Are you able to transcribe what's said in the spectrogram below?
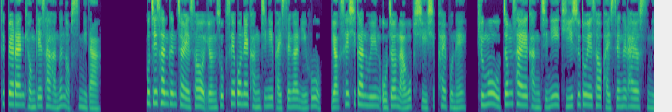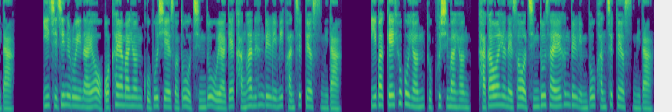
특별한 경계사항은 없습니다. 후지산 근처에서 연속 3번의 강진이 발생한 이후 약 3시간 후인 오전 9시 28분에 규모 5.4의 강진이 기수도에서 발생을 하였습니다. 이 지진으로 인하여 워카야마현 고보시에서도 진도 5약의 강한 흔들림이 관측되었습니다. 이 밖에 효고현, 도쿠시마현, 가가와현에서 진도 4의 흔들림도 관측되었습니다.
